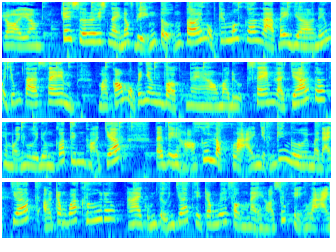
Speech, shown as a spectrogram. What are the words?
Rồi um, cái series này nó viễn tưởng tới một cái mức đó là bây giờ nếu mà chúng ta xem mà có một cái nhân vật nào mà được xem là chết đó thì mọi người đừng có tin họ chết. Tại vì họ cứ lật lại những cái người mà đã chết ở trong quá khứ đó. Ai cũng tưởng chết thì trong cái phần này họ xuất hiện lại.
